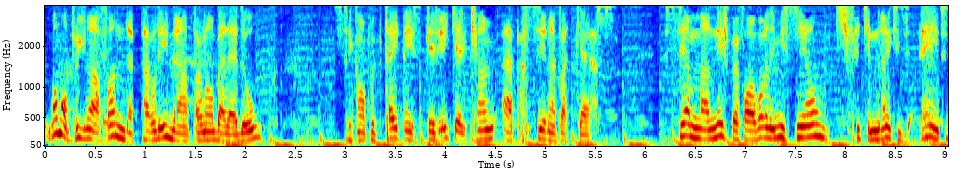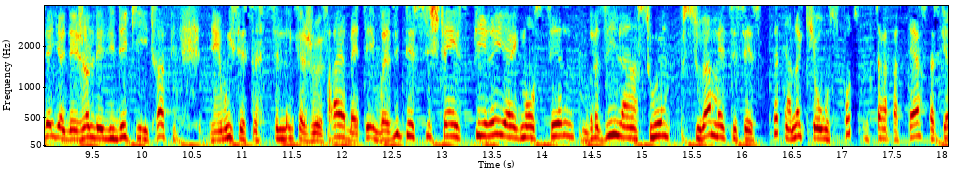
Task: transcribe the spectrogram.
Moi, mon plus grand fun de parler dans Parlons Balado, c'est qu'on peut peut-être inspirer quelqu'un à partir d'un podcast. Si à un moment donné, je peux faire avoir une émission qui fait qu'il y en a un qui dit Hey, tu sais, il y a déjà l'idée qui est trop, puis ben oui, c'est ce style-là que je veux faire. Ben, tu vas-y, si je t'ai inspiré avec mon style, vas-y, lance-toi. Souvent, mais sais, c'est peut-être qu'il y en a qui osent pas sortir un podcast parce que,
